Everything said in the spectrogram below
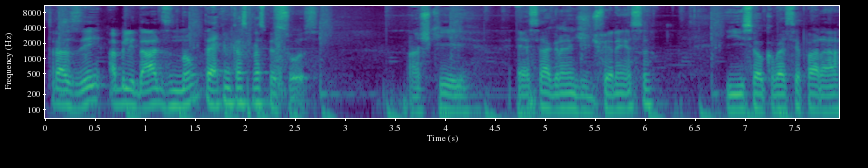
trazer habilidades não técnicas para as pessoas. Acho que essa é a grande diferença e isso é o que vai separar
